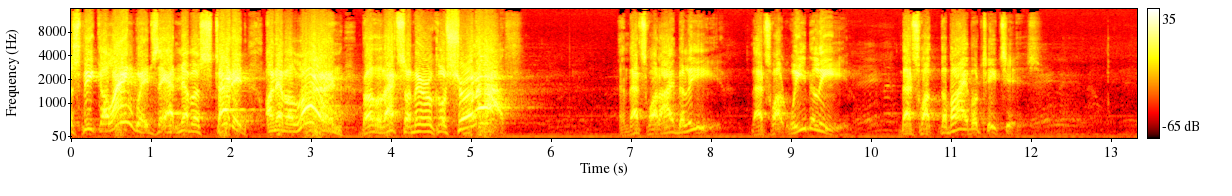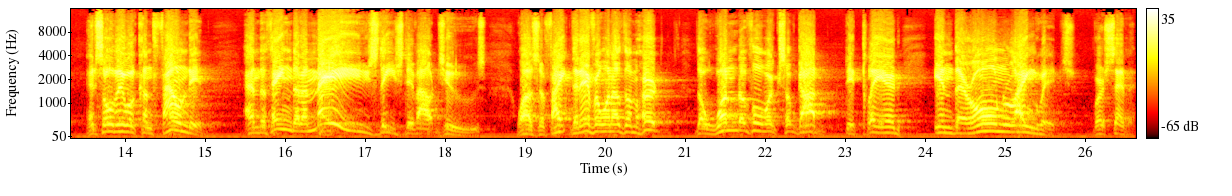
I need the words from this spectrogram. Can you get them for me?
to speak a language they had never studied or never learned, brother, that's a miracle sure enough. And that's what I believe. That's what we believe. That's what the Bible teaches. And so they were confounded. And the thing that amazed these devout Jews was the fact that every one of them heard the wonderful works of God declared in their own language. Verse 7.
